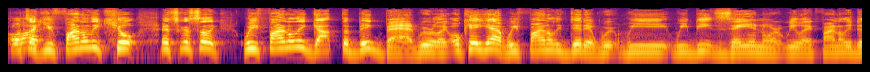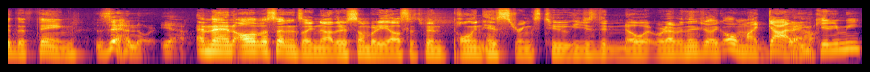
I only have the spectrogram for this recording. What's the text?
A Well, it's lot- like you finally killed. It's just like we finally got the big bad. We were like, okay, yeah, we finally did it. We we we beat Xehanort. We like finally did the thing. Xehanort, yeah. And then all of a sudden, it's like, no, there's somebody else that's been pulling his strings too. He just didn't know it, whatever. And then you're like, oh my god, are you kidding me?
